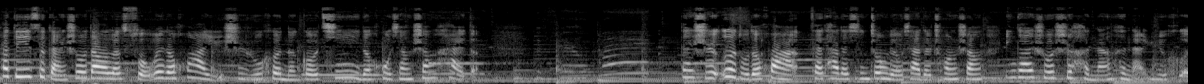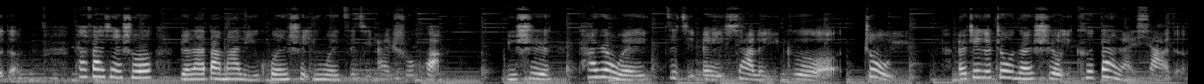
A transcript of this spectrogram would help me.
她第一次感受到了所谓的话语是如何能够轻易的互相伤害的。但是恶毒的话在她的心中留下的创伤，应该说是很难很难愈合的。她发现说，原来爸妈离婚是因为自己爱说话，于是她认为自己被下了一个咒语，而这个咒呢是由一颗蛋来下的。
